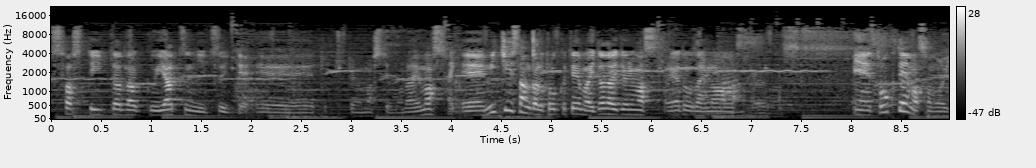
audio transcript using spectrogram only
させていただくやつについて、えー、とちょっと読ませてもらいます、えーミッチーさんからトークテーマいただいております。ありがとうございます。えートークテーマその1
